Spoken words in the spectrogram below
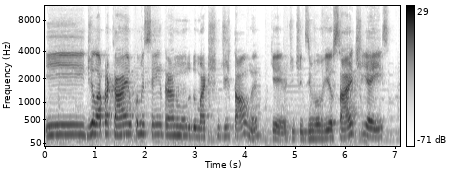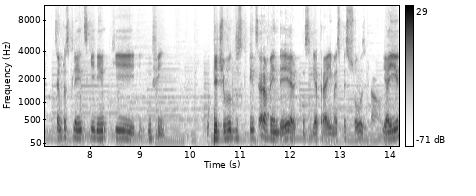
E de lá para cá eu comecei a entrar no mundo do marketing digital, né? Porque a gente desenvolvia o site e aí sempre os clientes queriam que, enfim, o objetivo dos clientes era vender, conseguir atrair mais pessoas e tal. E aí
